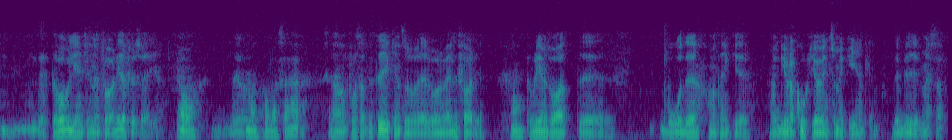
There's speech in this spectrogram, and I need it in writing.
Mm, Detta var väl egentligen en fördel för Sverige. Ja, Det om man var, kollar så här. ja, på statistiken så var det en väldigt fördel. Ja. Problemet var att eh, både, om man tänker, ja, gula kort gör ju inte så mycket egentligen. Det blir mest att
